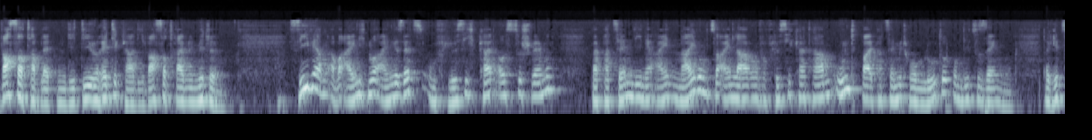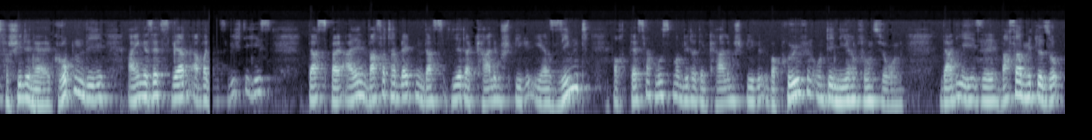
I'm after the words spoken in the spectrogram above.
Wassertabletten, die Diuretika, die wassertreibenden Mittel. Sie werden aber eigentlich nur eingesetzt, um Flüssigkeit auszuschwemmen, bei Patienten, die eine Neigung zur Einlagerung von Flüssigkeit haben und bei Patienten mit hohem Blutdruck, um die zu senken. Da gibt es verschiedene Gruppen, die eingesetzt werden, aber ganz wichtig ist, dass bei allen Wassertabletten, dass hier der Kaliumspiegel eher sinkt. Auch deshalb muss man wieder den Kaliumspiegel überprüfen und die Nierenfunktion. Da diese Wassermittel so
